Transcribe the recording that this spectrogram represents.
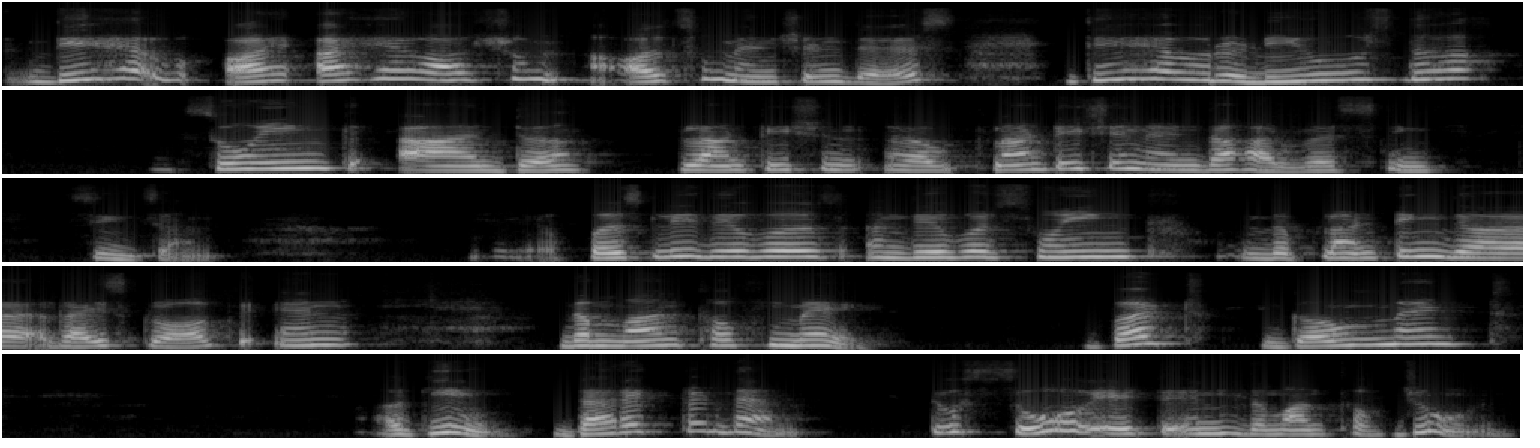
they have I, I have also also mentioned this. They have reduced the sowing and uh, plantation uh, plantation and the harvesting season. Firstly they was and they were sowing the planting the rice crop in the month of may. But government again directed them to sow it in the month of june.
